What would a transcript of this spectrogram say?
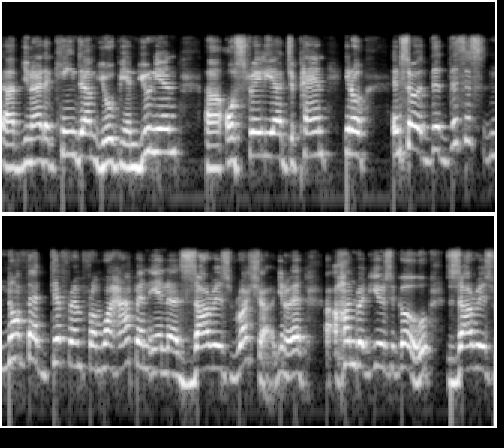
uh, United Kingdom, European Union, uh, Australia, Japan. You know and so th- this is not that different from what happened in uh, Tsarist Russia. You know, a hundred years ago, Tsarist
